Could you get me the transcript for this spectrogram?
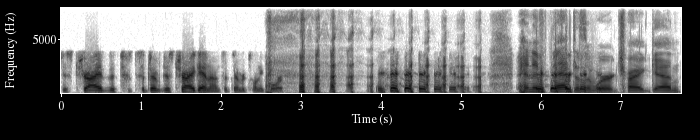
just try the t- September, just try again on September 24th. and if that doesn't work, try again.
